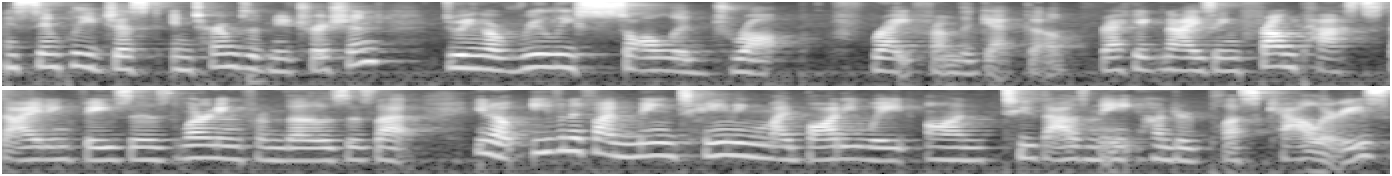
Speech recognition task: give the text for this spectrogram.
is simply just in terms of nutrition, doing a really solid drop right from the get go. Recognizing from past dieting phases, learning from those is that, you know, even if I'm maintaining my body weight on 2,800 plus calories,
